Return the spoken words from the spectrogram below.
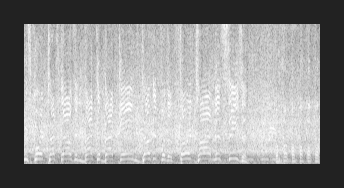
who scored touchdowns in back-to-back games, does it for the third time this season.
